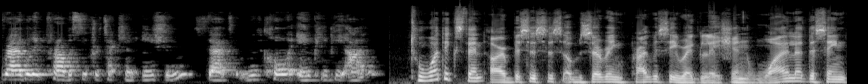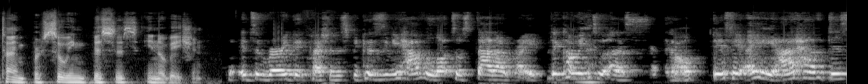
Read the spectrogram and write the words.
regulate privacy protection issues that we call APPI. To what extent are businesses observing privacy regulation while at the same time pursuing business innovation? It's a very good question It's because we have a lot of startup, right? They're coming to us, you know, they say, Hey, I have this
